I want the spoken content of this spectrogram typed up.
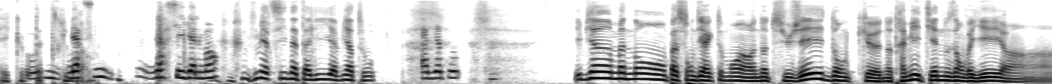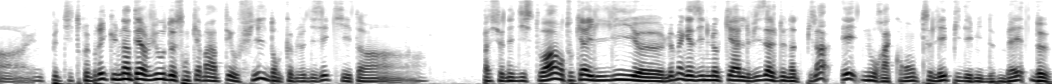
Et que peut-être. merci. Merci également. merci Nathalie, à bientôt. À bientôt. Eh bien, maintenant, passons directement à un autre sujet. Donc, euh, notre ami Étienne nous a envoyé une petite rubrique, une interview de son camarade Théophile, donc comme je disais, qui est un passionné d'histoire. En tout cas, il lit euh, le magazine local Visage de notre Pila et nous raconte l'épidémie de, de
